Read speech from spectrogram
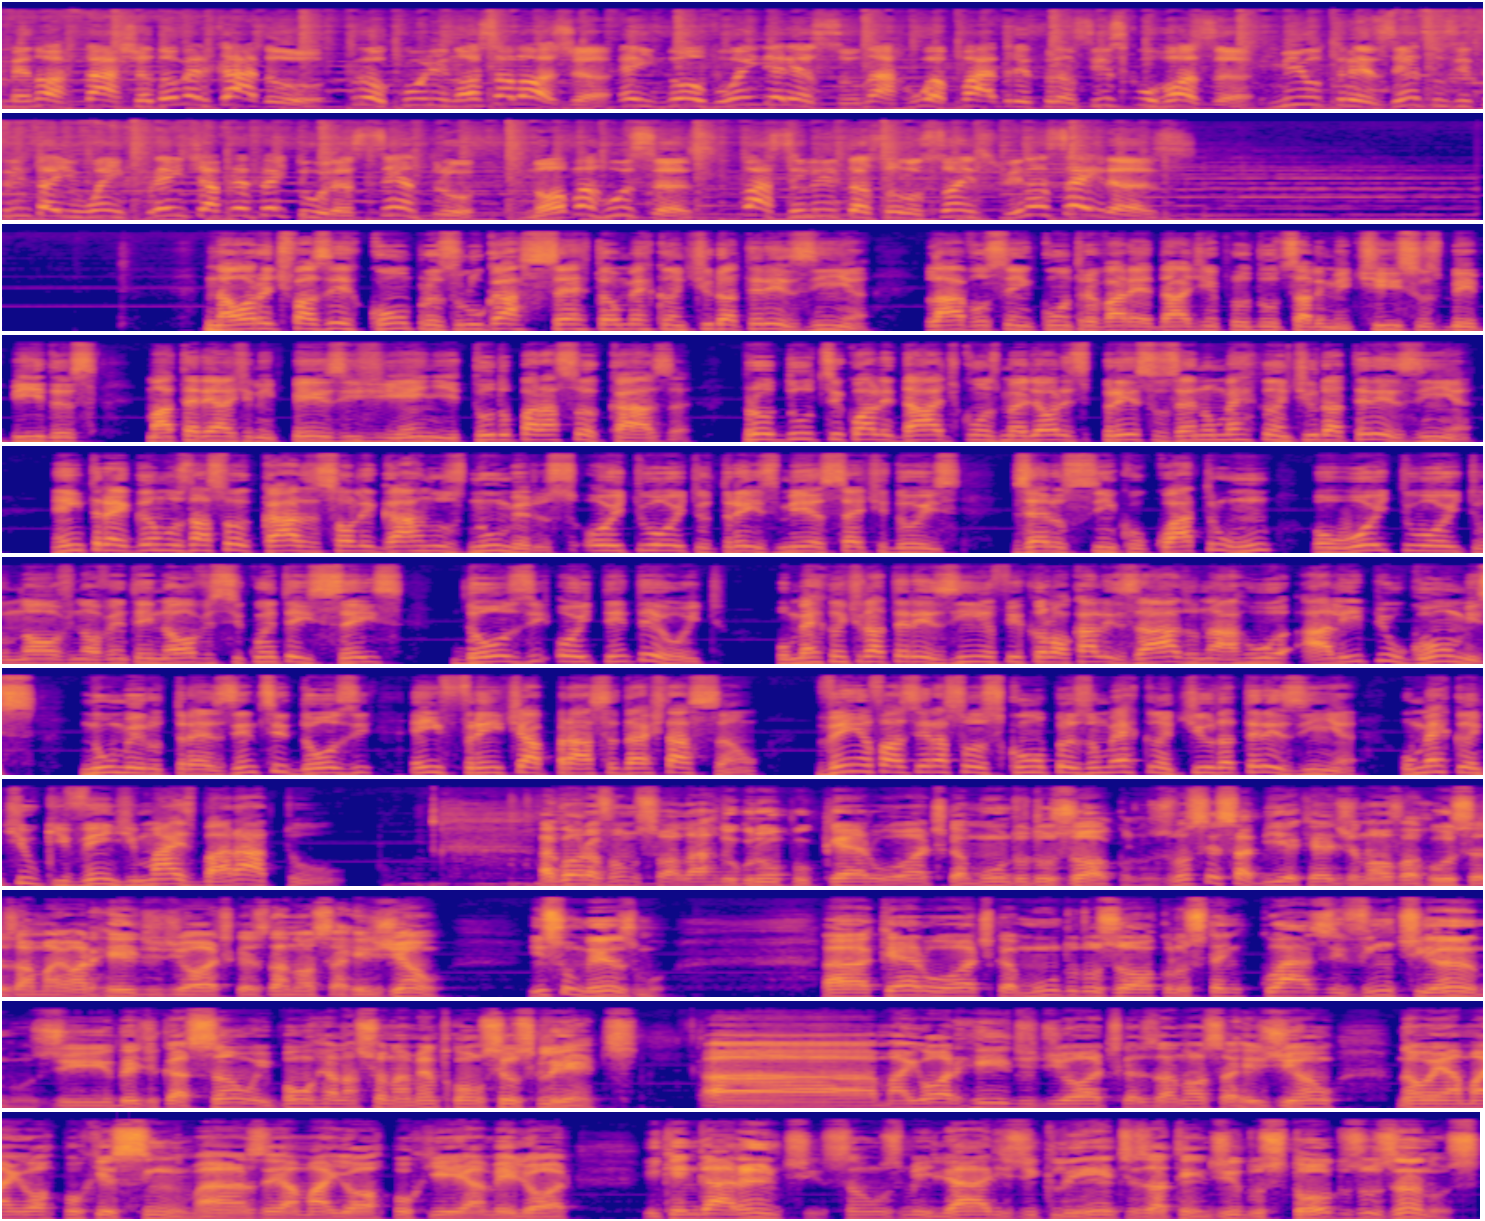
menor taxa do mercado. Procure nossa loja em novo endereço na Rua Padre Francisco Rosa, 1331 em frente à Prefeitura Centro, Nova Russas. Facilita soluções financeiras. Na hora de fazer compras, o lugar certo é o Mercantil da Terezinha. Lá você encontra variedade em produtos alimentícios, bebidas, materiais de limpeza, higiene e tudo para a sua casa. Produtos e qualidade com os melhores preços é no Mercantil da Terezinha. Entregamos na sua casa, é só ligar nos números 8836720541 ou 88999561288. O Mercantil da Terezinha fica localizado na rua Alípio Gomes, número 312, em frente à Praça da Estação. Venha fazer as suas compras no Mercantil da Terezinha, o mercantil que vende mais barato. Agora vamos falar do grupo Quero Ótica Mundo dos Óculos. Você sabia que é de Nova Russas a maior rede de óticas da nossa região? Isso mesmo. A Quero Ótica Mundo dos Óculos tem quase 20 anos de dedicação e bom relacionamento com os seus clientes. A maior rede de óticas da nossa região não é a maior porque sim, mas é a maior porque é a melhor. E quem garante são os milhares de clientes atendidos todos os anos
